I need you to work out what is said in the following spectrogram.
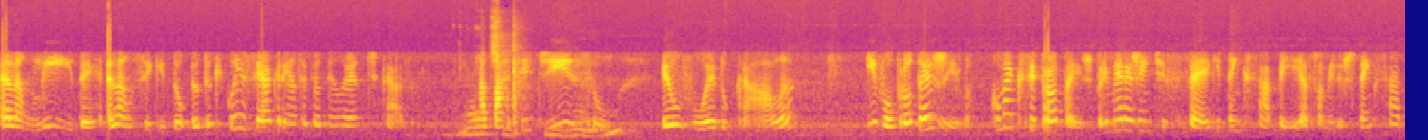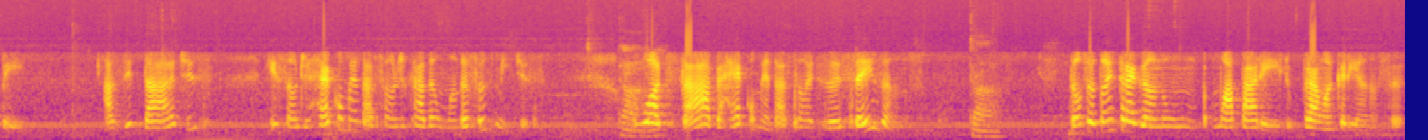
Ela é um líder? Ela é um seguidor? Eu tenho que conhecer a criança que eu tenho dentro de casa. Ótimo. A partir disso, uhum. eu vou educá-la e vou protegê-la. Como é que se protege? Primeiro a gente segue, tem que saber, as famílias têm que saber as idades que são de recomendação de cada uma dessas mídias. Tá. O WhatsApp, a recomendação é 16 anos. Tá. Então, se eu estou entregando um, um aparelho para uma criança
